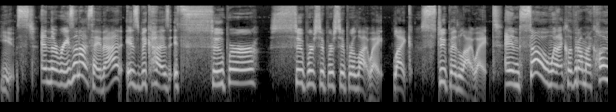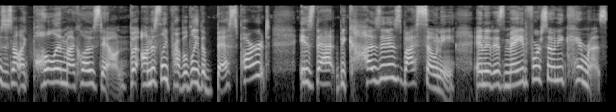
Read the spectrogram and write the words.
used. And the reason I say that is because it's super super, super, super lightweight, like stupid lightweight. And so when I clip it on my clothes, it's not like pulling my clothes down. But honestly, probably the best part is that because it is by Sony and it is made for Sony cameras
